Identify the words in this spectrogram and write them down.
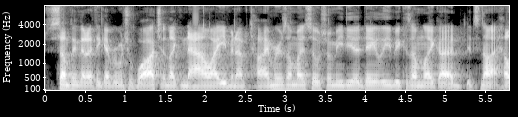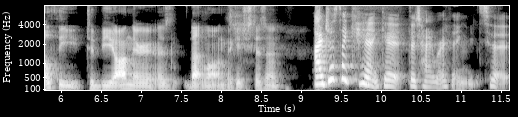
something that i think everyone should watch and like now i even have timers on my social media daily because i'm like I, it's not healthy to be on there as that long like it just isn't I just like can't get the timer thing to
